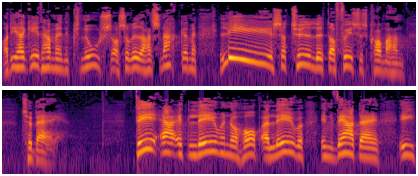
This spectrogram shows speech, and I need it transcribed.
og de har givet ham en knus og så videre. Han snakkede med, lige så tydeligt og fysisk kommer han tilbage. Det er et levende håb at leve en hverdag i,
